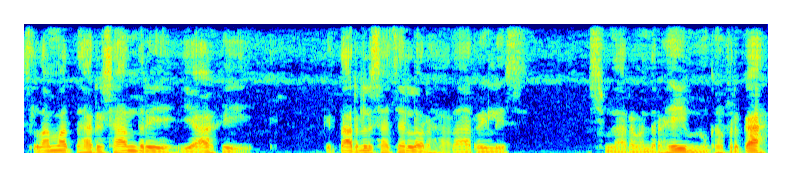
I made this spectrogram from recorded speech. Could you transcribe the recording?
selamat hari santri ya akhi kita rilis saja lor. Kita rilis. Bismillahirrahmanirrahim. Moga berkah.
